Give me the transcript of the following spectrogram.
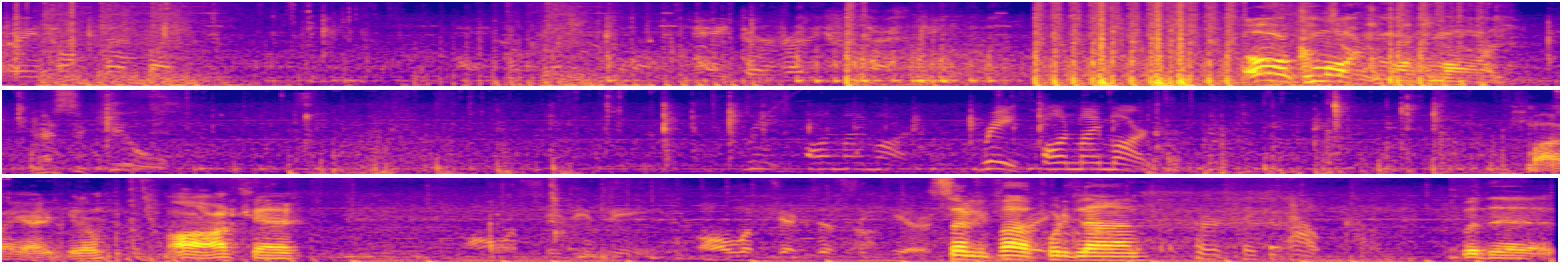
Wraith on standby. Hater ready for tasking. Oh, come on, come on, come on. That's a kill. Wraith On my mark. Wraith on my mark. Come on, I gotta get him. Oh, okay. All CDP. All objectives secure. 75 49 Perfect outcome. with a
